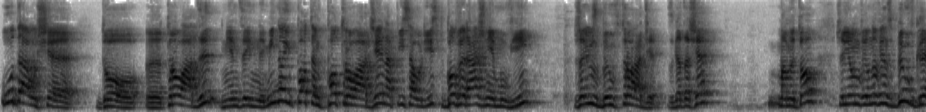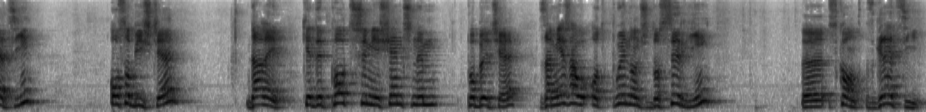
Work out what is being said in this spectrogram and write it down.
udał się do e, Troady, między innymi. No i potem po Troadzie napisał list, bo wyraźnie mówi, że już był w Troadzie. Zgadza się? Mamy to? Czyli on mówi, no więc był w Grecji osobiście. Dalej, kiedy po trzymiesięcznym pobycie zamierzał odpłynąć do Syrii, yy, skąd? Z Grecji.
